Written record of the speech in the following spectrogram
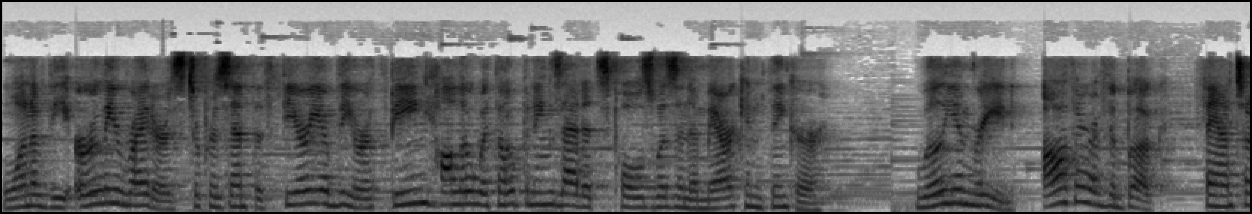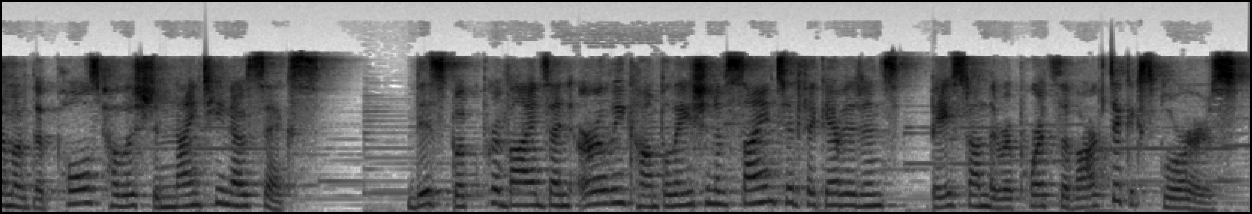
One of the early writers to present the theory of the Earth being hollow with openings at its poles was an American thinker. William Reed, author of the book, Phantom of the Poles published in 1906. This book provides an early compilation of scientific evidence, based on the reports of Arctic explorers,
